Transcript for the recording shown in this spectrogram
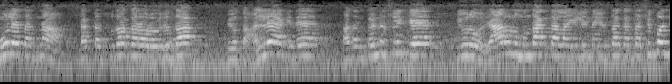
ಮೂಲೆ ತಜ್ಞ ಡಾಕ್ಟರ್ ಸುಧಾಕರ್ ಅವರ ವಿರುದ್ಧ ಇವತ್ತು ಹಲ್ಲೆ ಆಗಿದೆ. ಅದನ್ನು ಖಂಡಿಸಲಿಕ್ಕೆ ಇವರು ಯಾರೂ ಮುಂದಾಗ್ತಾ ಇಲ್ಲ. ಇಲ್ಲಿನ ಇರ್ತಕ್ಕಂಥ ಸಿಬ್ಬಂದಿ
